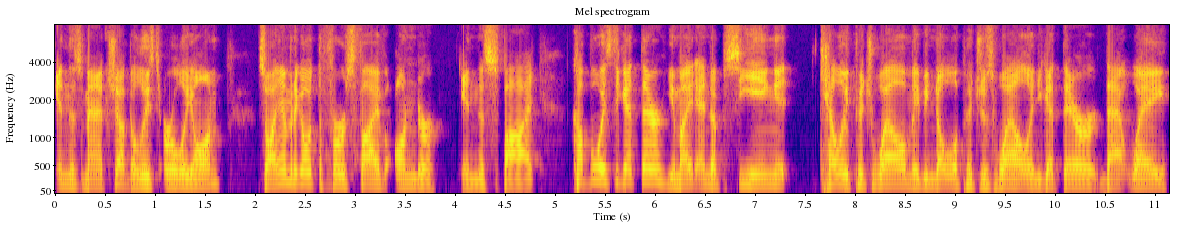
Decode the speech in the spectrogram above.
in this matchup, at least early on. So I am going to go with the first five under in this spot. Couple ways to get there. You might end up seeing Kelly pitch well, maybe Nola pitches well, and you get there that way.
